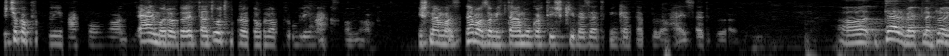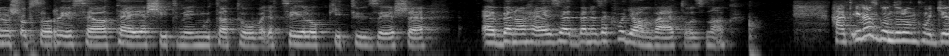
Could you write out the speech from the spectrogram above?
és csak a problémákon van. Elmarad, tehát ott marad, ahol a problémák vannak. És nem az, nem az ami támogat és kivezet minket ebből a helyzetből. A terveknek nagyon sokszor része a teljesítménymutató, vagy a célok kitűzése ebben a helyzetben ezek hogyan változnak? Hát én azt gondolom, hogy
